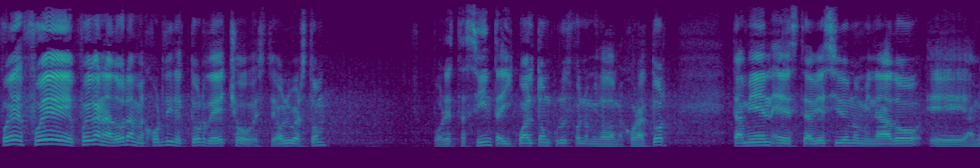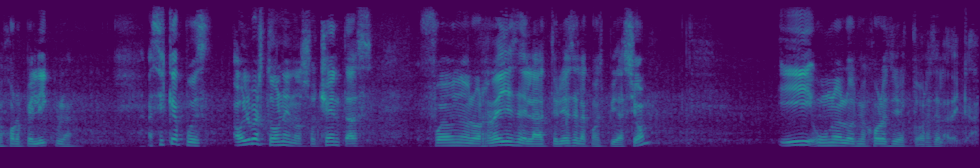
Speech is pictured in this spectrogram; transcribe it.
fue, fue, fue ganador a mejor director, de hecho, este Oliver Stone, por esta cinta, igual Tom Cruise fue nominado a mejor actor. También este, había sido nominado eh, a mejor película. Así que pues Oliver Stone en los 80s fue uno de los reyes de las teorías de la conspiración y uno de los mejores directores de la década.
